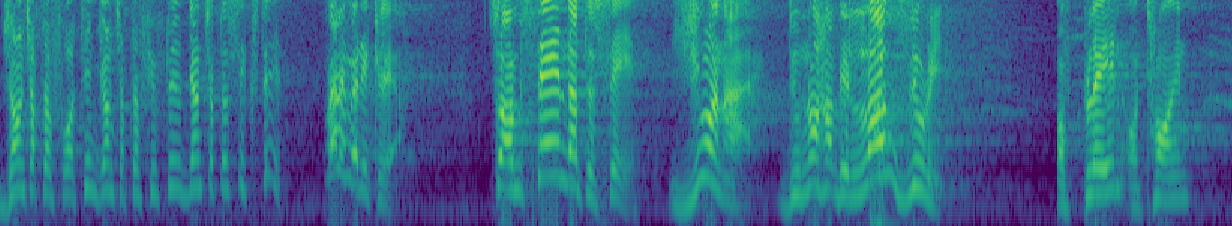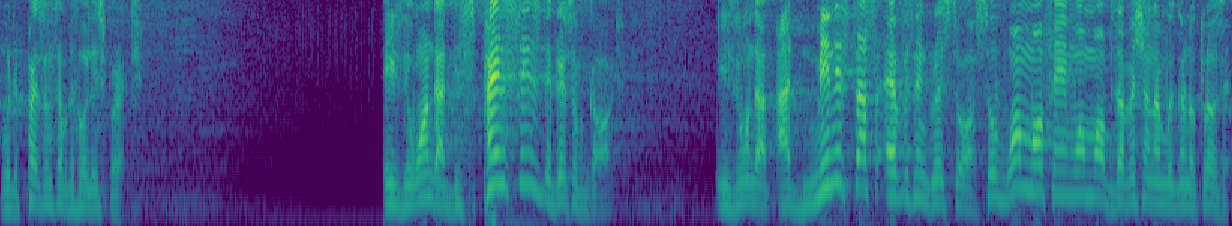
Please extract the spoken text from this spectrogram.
John chapter 14, John chapter 15, John chapter 16. Very, very clear. So I'm saying that to say, you and I do not have the luxury of playing or toying with the presence of the Holy Spirit. He's the one that dispenses the grace of God. He's the one that administers everything grace to us. So, one more thing, one more observation, and we're going to close it.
